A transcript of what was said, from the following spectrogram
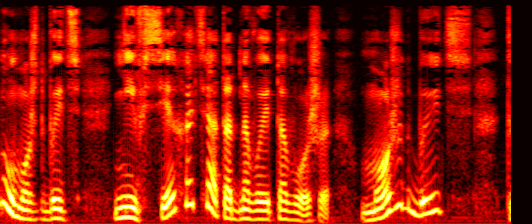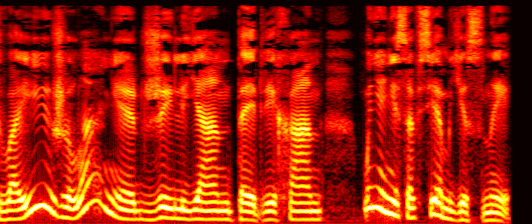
Ну, может быть, не все хотят одного и того же. Может быть, твои желания, Джильян Перрихан, мне не совсем ясны.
